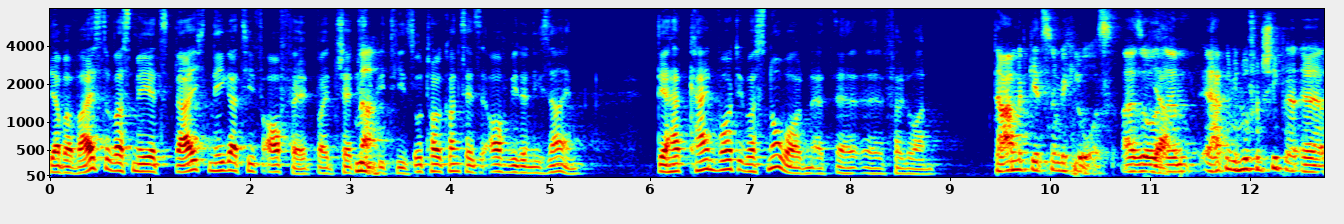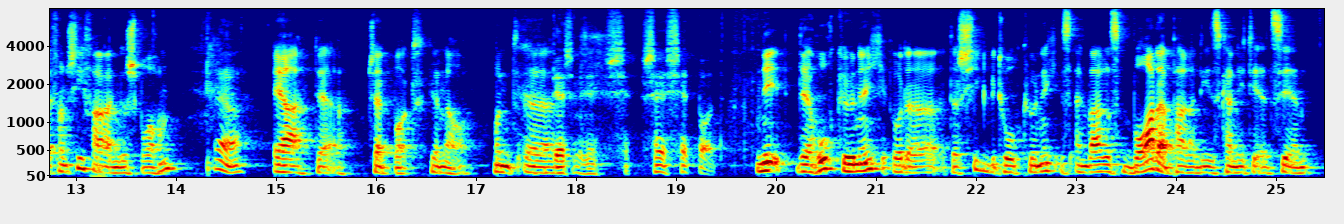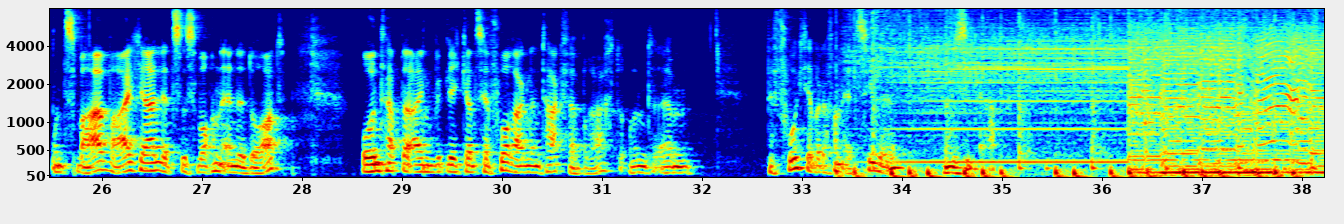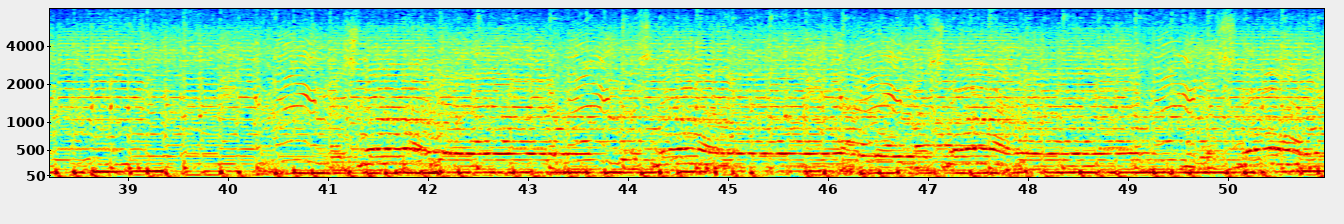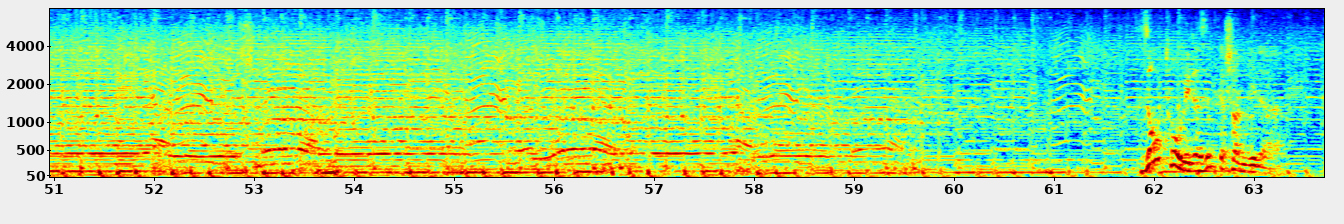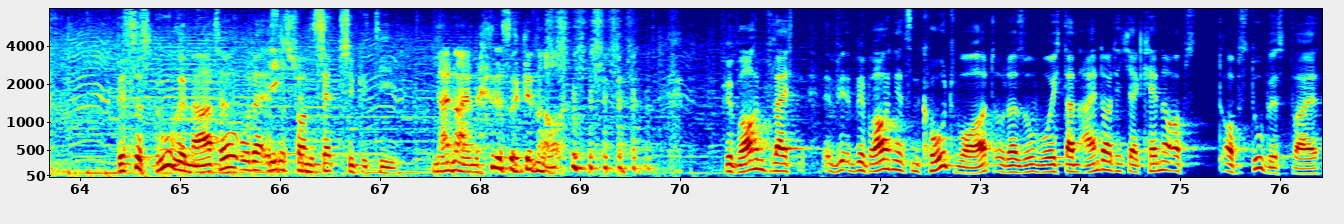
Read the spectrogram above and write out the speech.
Ja, aber weißt du, was mir jetzt gleich negativ auffällt bei ChatGPT? So toll kann es jetzt auch wieder nicht sein. Der hat kein Wort über Snowboarden äh, äh, verloren. Damit geht es nämlich los. Also Ja. ähm, er hat nämlich nur von, Ski, äh, von Skifahrern gesprochen. Ja, Ja, der Chatbot, genau. Und äh, der Sch- Sch- Chatbot. Nee, der Hochkönig oder das Skigebiet Hochkönig ist ein wahres Borderparadies, kann ich dir erzählen. Und zwar war ich ja letztes Wochenende dort und habe da einen wirklich ganz hervorragenden Tag verbracht. Und ähm, bevor ich dir aber davon erzähle, Musik ab. Tobi, da sind wir schon wieder. Bist es du, Renate, oder ist Ich es schon. ChatGPT? Nein, nein, das ist genau. Wir brauchen vielleicht, wir, wir brauchen jetzt ein Codewort oder so, wo ich dann eindeutig erkenne, ob es du bist, weil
